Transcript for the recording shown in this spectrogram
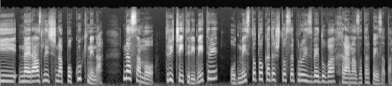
и најразлична покукнина, на само 3-4 метри од местото каде што се произведува храна за трпезата.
